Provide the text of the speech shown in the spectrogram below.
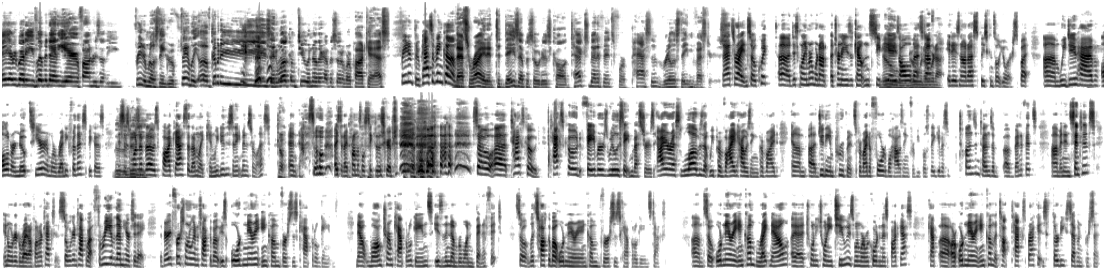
Hey everybody, Flip and Dani here, founders of the Freedom Real Estate Group family of companies, and welcome to another episode of our podcast. Freedom through passive income. That's right, and today's episode is called Tax Benefits for Passive Real Estate Investors. That's right. And so, quick uh, disclaimer: we're not attorneys, accountants, CPAs, No, all of no, that no, stuff. we're not. It is not us. Please consult yours. But um, we do have all of our notes here, and we're ready for this because this, is is one of those podcasts that I'm like, can we do this in eight minutes or less? Go. And so I said, I promise I'll stick to the script. so, uh, tax code. Tax code favors real estate investors. IRS loves that we provide housing, provide, um, uh, do the improvements, provide affordable housing for people. So they give us tons and tons of, of benefits um, and incentives in order to write off on our taxes. So we're going to talk about three of them here today. The very first one we're going to talk about is ordinary income versus capital gains. Now, long term capital gains is the number one benefit. So let's talk about ordinary income versus capital gains taxes. Um, so ordinary income right now, uh, 2022 is when we're recording this podcast. Cap, uh, our ordinary income, the top tax bracket is 37%.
